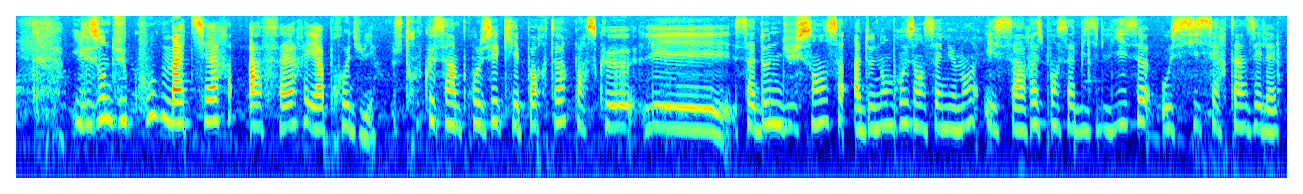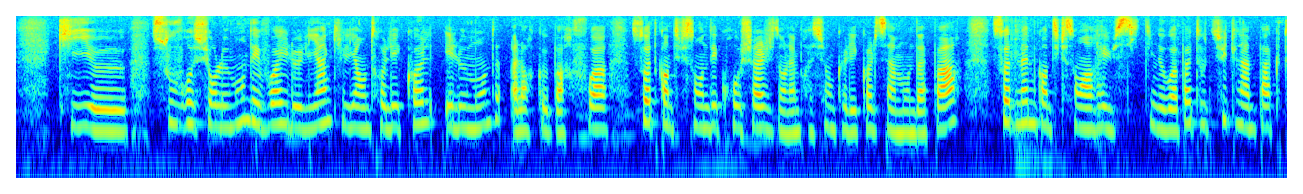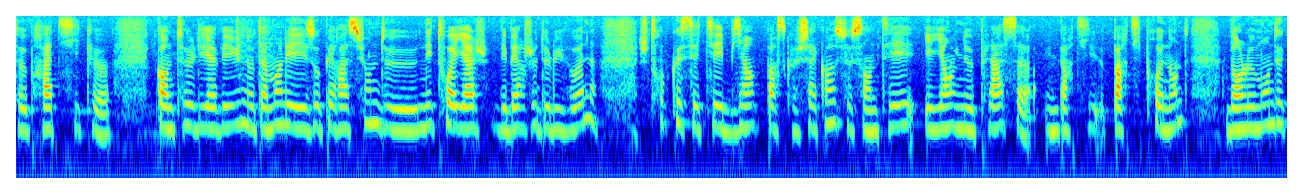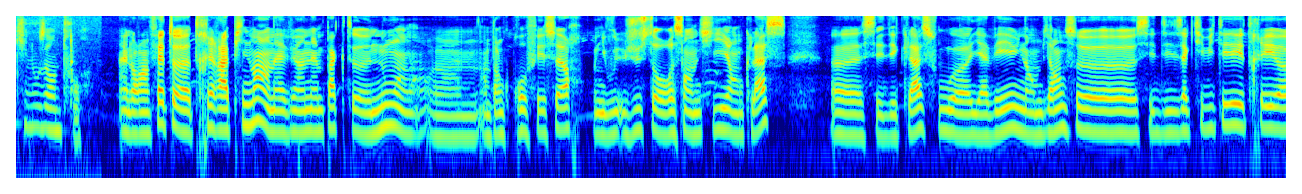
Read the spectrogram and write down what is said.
ils ont du coup matière à faire et à produire. Je trouve que c'est un projet qui est porteur parce que les... ça donne du sens à de nombreux enseignements et ça responsabilise aussi certains élèves qui euh, s'ouvrent sur le monde et voient le lien qu'il y a entre l'école et le monde, alors que parfois, soit quand ils sont en décrochage, ils ont l'impression que l'école c'est un monde à part, soit même quand ils sont en réussite, ils ne voient pas tout de suite l'impact pratique. euh, Quand il y avait eu notamment les opérations de nettoyage des berges de l'Uvonne, je trouve que c'était bien parce que chacun se sentait ayant une place, une partie, partie prenante dans le monde qui nous entoure. Alors en fait, euh, très rapidement, on a vu un impact, euh, nous, en, euh, en tant que professeurs, au niveau juste ressenti en classe. C'est des classes où il y avait une ambiance, c'est des activités très,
